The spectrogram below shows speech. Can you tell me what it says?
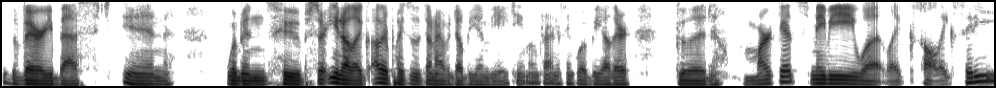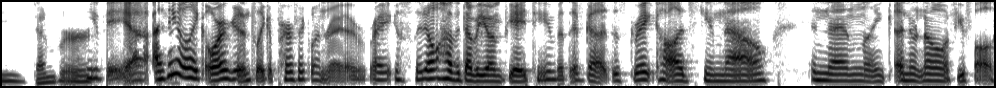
the very best in women's hoops, or you know, like other places that don't have a WNBA team. I'm trying to think what would be other good markets. Maybe what like Salt Lake City, Denver. Maybe yeah. I think like Oregon's like a perfect one, right? Right, because they don't have a WNBA team, but they've got this great college team now. And then like I don't know if you follow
